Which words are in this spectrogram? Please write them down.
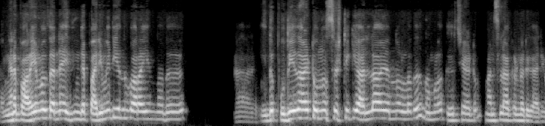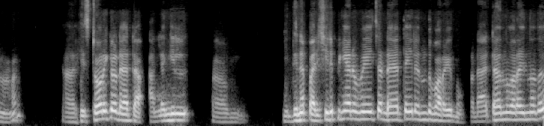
അങ്ങനെ പറയുമ്പോൾ തന്നെ ഇതിന്റെ പരിമിതി എന്ന് പറയുന്നത് ഇത് പുതിയതായിട്ടൊന്നും സൃഷ്ടിക്കുക അല്ല എന്നുള്ളത് നമ്മൾ തീർച്ചയായിട്ടും മനസ്സിലാക്കേണ്ട ഒരു കാര്യമാണ്. ഹിസ്റ്റോറിക്കൽ ഡാറ്റ അല്ലെങ്കിൽ ഇതിനെ പരിശീലിപ്പിക്കാൻ ഉപയോഗിച്ച ഡാറ്റയിൽ എന്ത് പറയുന്നു? ഡാറ്റ എന്ന് പറയുന്നത്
